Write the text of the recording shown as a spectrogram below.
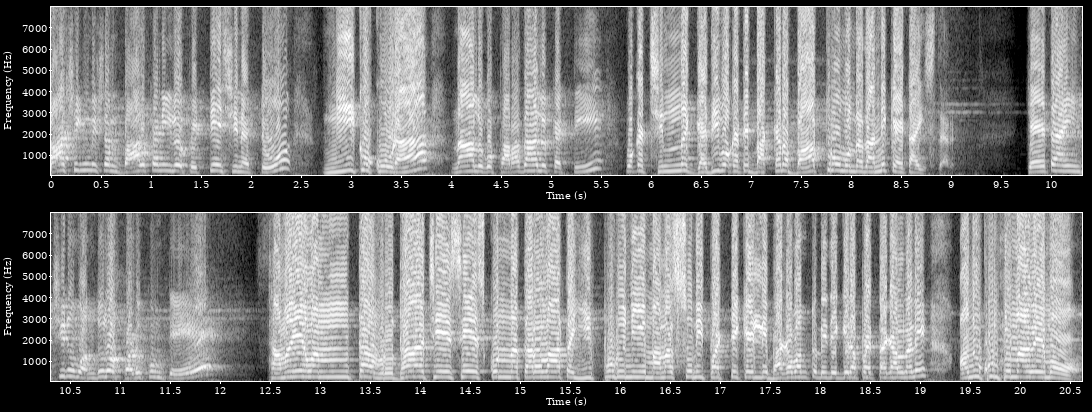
వాషింగ్ మిషన్ బాల్కనీలో పెట్టేసినట్టు నీకు కూడా నాలుగు పరదాలు కట్టి ఒక చిన్న గది ఒకటి పక్కన బాత్రూమ్ ఉన్నదాన్ని కేటాయిస్తారు. కేటాయించి నువ్వు అందులో పడుకుంటే సమయమంతా వృధా చేసేసుకున్న తర్వాత ఇప్పుడు నీ మనస్సుని పట్టుకెళ్ళి భగవంతుడి దగ్గర పెట్టగలనని అనుకుంటున్నావేమో.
